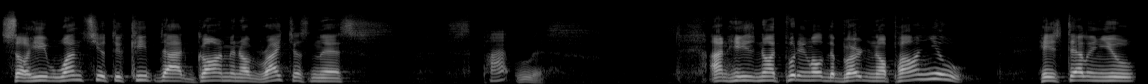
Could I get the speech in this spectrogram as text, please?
So He wants you to keep that garment of righteousness spotless. And He's not putting all the burden upon you. He's telling you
